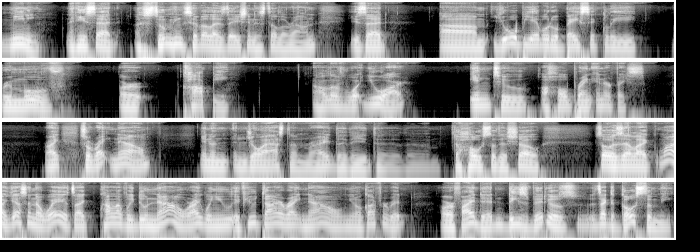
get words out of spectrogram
Meaning, and he said, assuming civilization is still around, he said, um, you will be able to basically remove or copy all of what you are into a whole brain interface, right? So right now, you know, and, Joe asked him, right, the, the the the the host of the show. So is it like, well, I guess in a way, it's like kind of like we do now, right? When you if you die right now, you know, God forbid, or if I did, these videos, it's like a ghost of me.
